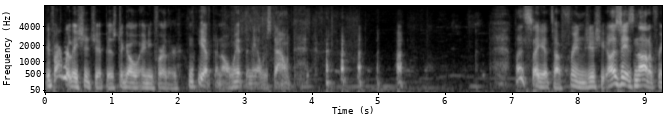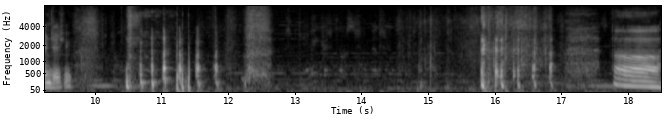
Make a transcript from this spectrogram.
if our relationship is to go any further, we have to know. We have to nail this down. Let's say it's a fringe issue. Let's say it's not a fringe issue. uh,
